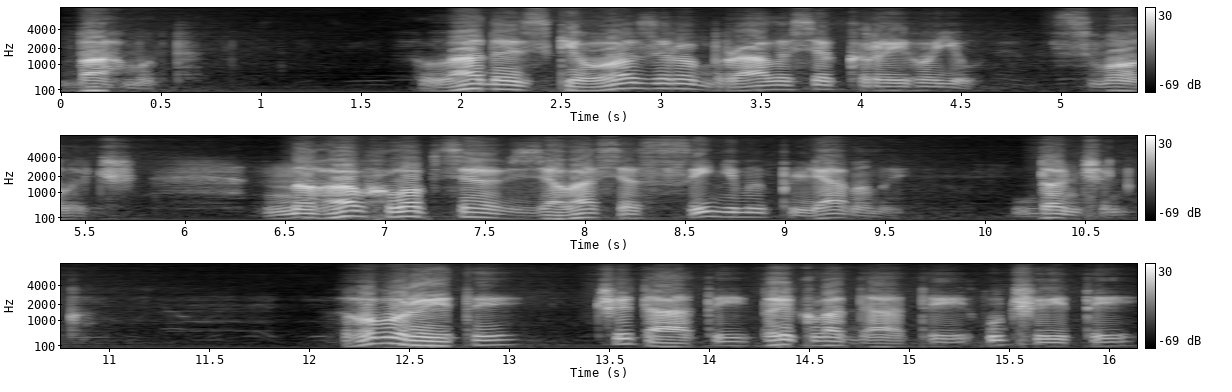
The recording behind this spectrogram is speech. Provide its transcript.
багмут. Ладозьке озеро бралося кригою, смолич. Нога в хлопця взялася синіми плямами. Донченко. Говорити, читати, перекладати, учити,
